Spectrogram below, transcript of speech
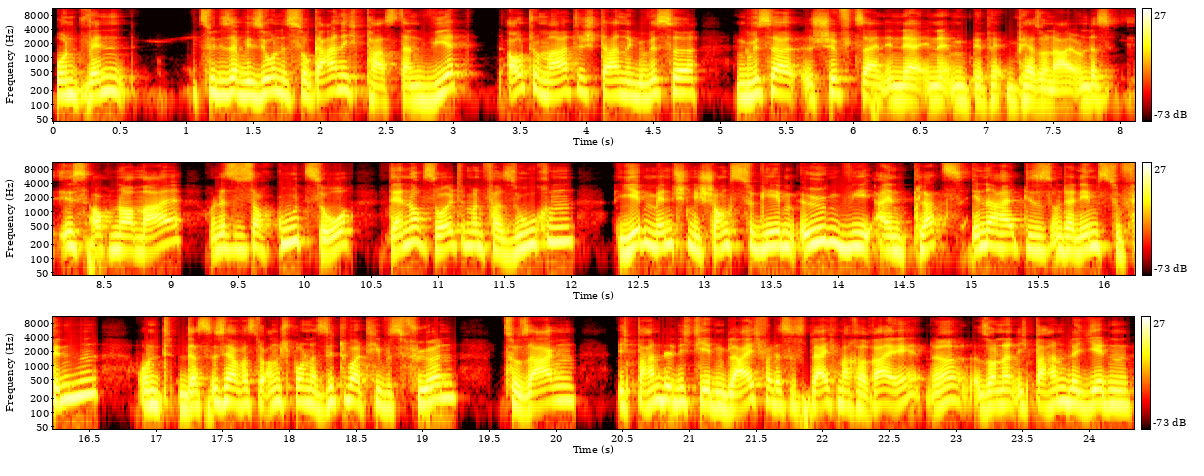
Und wenn zu dieser Vision es so gar nicht passt, dann wird automatisch da eine gewisse, ein gewisser Shift sein in der, in der, im Personal. Und das ist auch normal und das ist auch gut so. Dennoch sollte man versuchen, jedem Menschen die Chance zu geben, irgendwie einen Platz innerhalb dieses Unternehmens zu finden. Und das ist ja, was du angesprochen hast, situatives Führen, zu sagen, ich behandle nicht jeden gleich, weil das ist Gleichmacherei, ne, sondern ich behandle jeden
